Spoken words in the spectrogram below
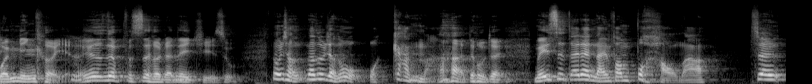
文明可言了，因为那不适合人类居住。那我想那时候想说，我我干嘛，对不对？每一次待在南方不好吗？虽然。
